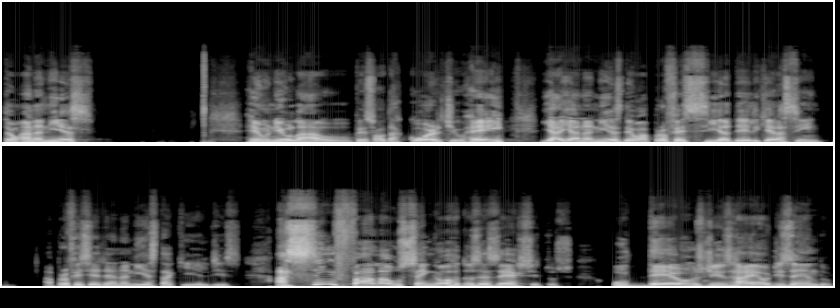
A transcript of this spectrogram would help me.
Então, Ananias reuniu lá o pessoal da corte, o rei, e aí Ananias deu a profecia dele, que era assim. A profecia de Ananias está aqui. Ele diz: Assim fala o Senhor dos exércitos o Deus de Israel, dizendo:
